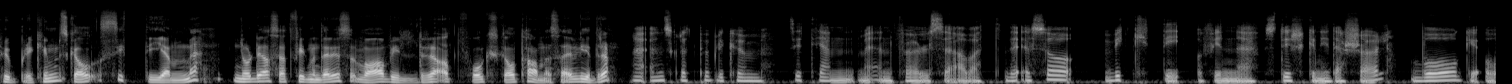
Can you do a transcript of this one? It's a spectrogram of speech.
publikum skal sitte igjen med når de har sett filmen deres? Hva vil dere at folk skal ta med seg videre? Jeg ønsker at publikum sitter igjen med en følelse av at det er så viktig å finne styrken i deg sjøl. Våge å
